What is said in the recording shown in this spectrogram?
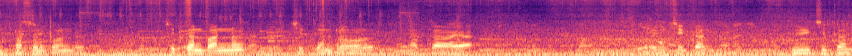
മുട്ട സുൽക്കുണ്ട് ചിക്കൻ ബണ്ണ് ചിക്കൻ റോൾ ഉന്നക്കായ ചിക്കൻ കിഴി ചിക്കൻ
